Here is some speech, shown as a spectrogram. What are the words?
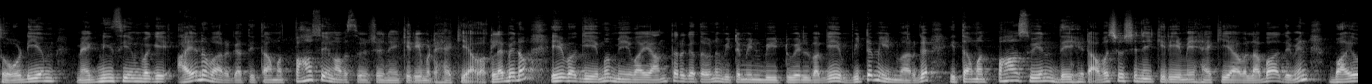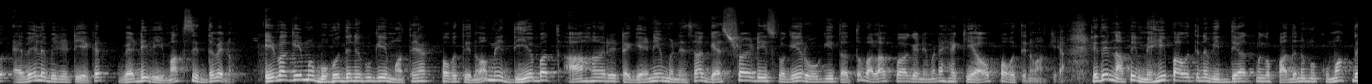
සෝඩියම්, මැග්නීසියම් වගේ අයන වර්ගත් ඉතාමත් පහසුවෙන් අවශෝෂණය කිරීමට හැකියාවක් ලැබෙනවා. ඒ වගේම මේවායේ අන්තර්ගත වන විටමින් B12 වගේ විටමින් වර්ග ඉතාමත් පහසුවෙන් දේහයට අවශෝෂණය කිරීමේ හැකියාව ලබා දෙමින් බයෝ ඇවේලබිලිටි එක වැඩිවීමක් සිද්ධ වෙනවා. ඒ වගේම බොහෝ දෙනෙකුගේ මතයක් පවතිනවා මේ දියබත් ආහාරයට ගැනීම නිසා ගැස්ට්‍රයිටිස් වගේ රෝගී තත්ත්ව වළක්වා ගැනීමට හැකියාවක් පවතිනවා කියලා. ඉතින් අපි මෙහි පවතින විද්‍යාත්මක පදනම කුමක්ද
